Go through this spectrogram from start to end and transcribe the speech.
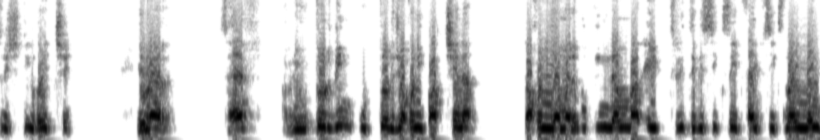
সৃষ্টি হয়েছে। এবার স্যার, আপনি উত্তর দিন। উত্তর যখনই পাচ্ছে না, তখনই আমার booking number eight three three six eight five six nine nine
